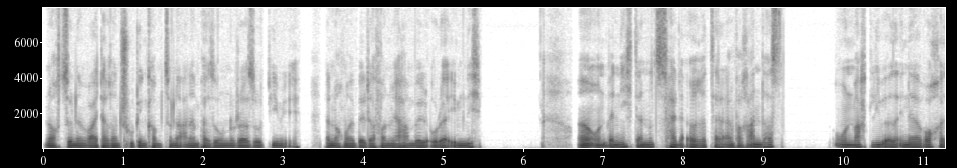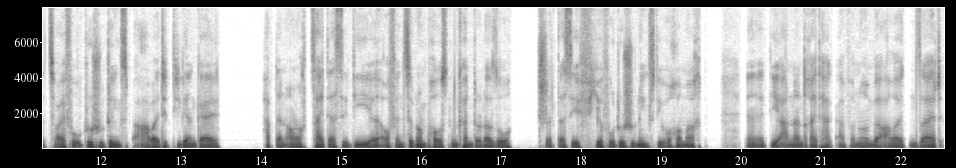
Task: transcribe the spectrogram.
noch zu einem weiteren Shooting komme, zu einer anderen Person oder so, die dann nochmal Bilder von mir haben will oder eben nicht. Äh, und wenn nicht, dann nutzt halt eure Zeit einfach anders und macht lieber in der Woche zwei Fotoshootings, bearbeitet die dann geil. Habt dann auch noch Zeit, dass ihr die auf Instagram posten könnt oder so, statt dass ihr vier Fotoshootings die Woche macht, äh, die anderen drei Tage einfach nur im Bearbeiten seid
